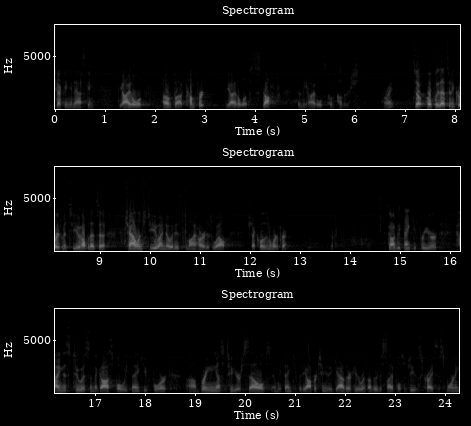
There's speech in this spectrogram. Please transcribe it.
checking and asking. The idol of, of uh, comfort, the idol of stuff, and the idols of others. All right? So hopefully that's an encouragement to you. Hopefully that's a challenge to you. I know it is to my heart as well. Should I close in a word of prayer? God, we thank you for your kindness to us in the gospel. We thank you for uh, bringing us to yourselves, and we thank you for the opportunity to gather here with other disciples of Jesus Christ this morning.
